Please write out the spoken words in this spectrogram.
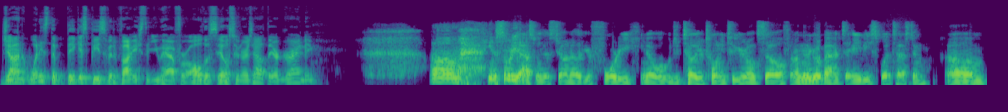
John, what is the biggest piece of advice that you have for all the sales tuners out there grinding? Um, you know, somebody asked me this, John. Now that you're 40, you know, what would you tell your 22 year old self? And I'm going to go back to A/B split testing. Um,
